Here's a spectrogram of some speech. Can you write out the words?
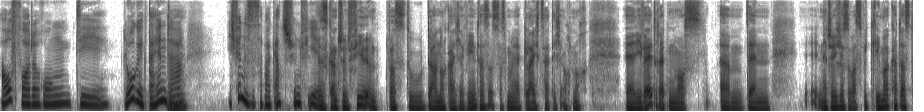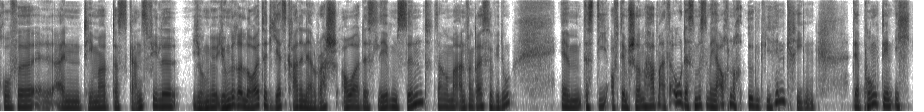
Aufforderungen die Logik dahinter. Mhm. Ich finde, es ist aber ganz schön viel. Es ist ganz schön viel. Und was du da noch gar nicht erwähnt hast, ist, dass man ja gleichzeitig auch noch äh, die Welt retten muss. Ähm, denn äh, natürlich ist sowas wie Klimakatastrophe äh, ein Thema, das ganz viele junge, jüngere Leute, die jetzt gerade in der Rush-Hour des Lebens sind, sagen wir mal Anfang 30, so wie du, ähm, dass die auf dem Schirm haben, als, oh, das müssen wir ja auch noch irgendwie hinkriegen. Der Punkt, den ich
